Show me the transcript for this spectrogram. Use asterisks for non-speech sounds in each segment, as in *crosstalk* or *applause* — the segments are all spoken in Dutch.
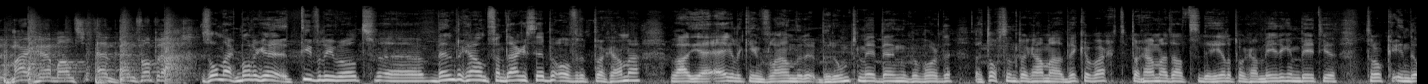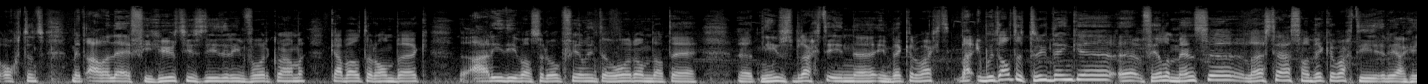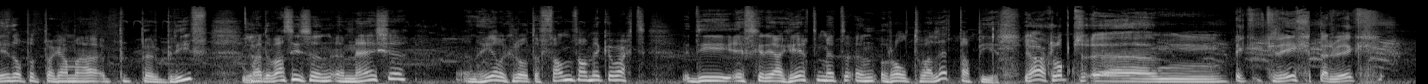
Met Mark Hermans en Ben van Praag. Zondagmorgen, Tivoli Road. Uh, ben, we gaan het vandaag eens hebben over het programma... waar jij eigenlijk in Vlaanderen beroemd mee bent geworden. Het ochtendprogramma Wekkenwacht. Het programma dat de hele programmering een beetje trok in de ochtend... met allerlei figuurtjes die erin voorkwamen. Kabouter Rondbuik. Ali die was er ook veel in te horen... omdat hij het nieuws bracht in, uh, in Wekkerwacht. Maar ik moet altijd terugdenken... Vele mensen, luisteraars van Wekkerwacht... die reageerden op het programma per brief. Ja. Maar er was eens een, een, meisje, een hele grote fan van Wekkenwacht... die heeft gereageerd met een rol toiletpapier. Ja, klopt. Uh, ik kreeg per week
